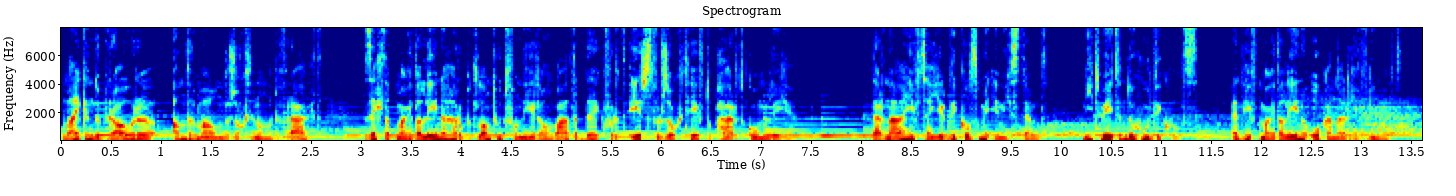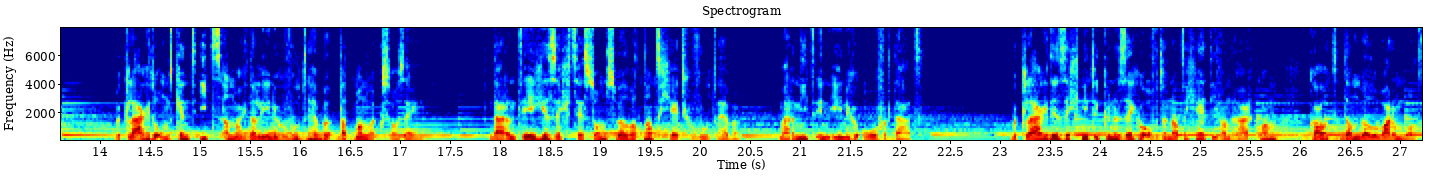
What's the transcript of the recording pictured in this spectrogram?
Maiken de Brouwere, andermaal onderzocht en ondervraagd, zegt dat Magdalena haar op het landgoed van de heer Van Waterdijk voor het eerst verzocht heeft op haar te komen liggen. Daarna heeft zij hier dikwijls mee ingestemd, niet wetende hoe dikwijls, en heeft Magdalene ook aan haar gevriemeld. Beklaagde ontkent iets aan Magdalene gevoeld te hebben dat mannelijk zou zijn. Daarentegen zegt zij soms wel wat nattigheid gevoeld te hebben, maar niet in enige overdaad. Beklaagde zegt niet te kunnen zeggen of de nattigheid die van haar kwam koud dan wel warm was.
